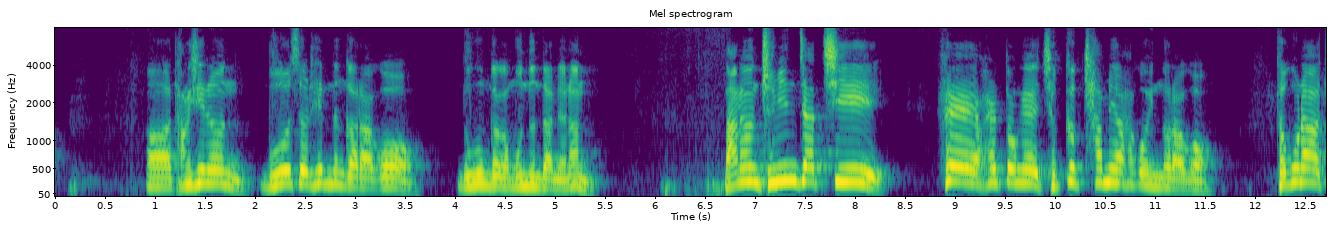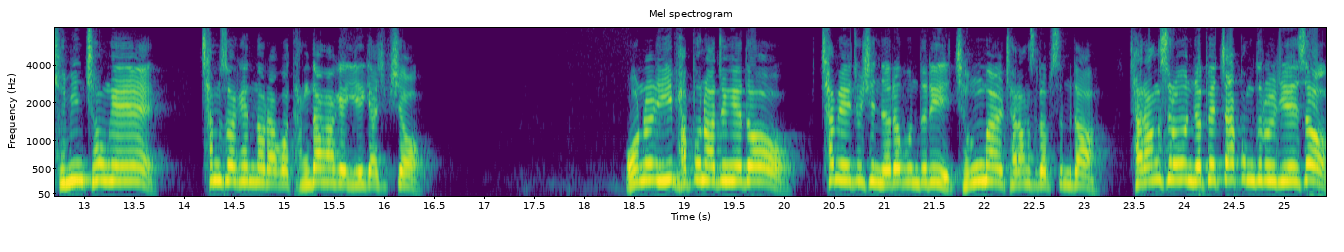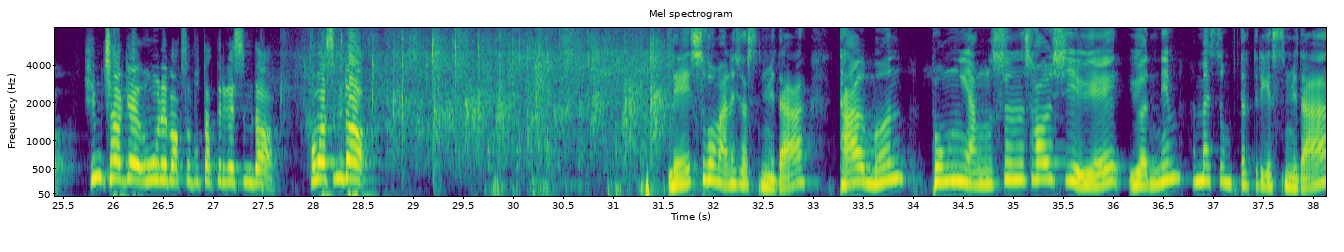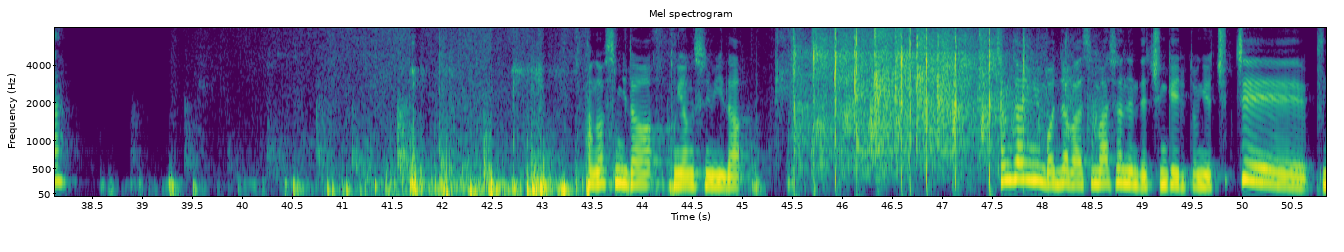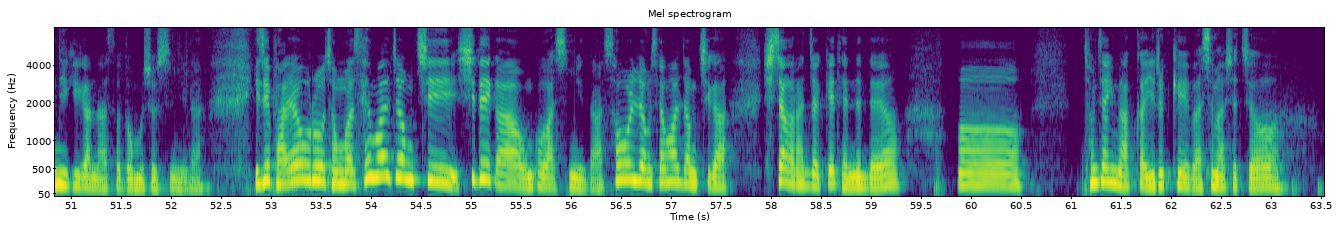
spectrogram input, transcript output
어, 당신은 무엇을 했는가라고 누군가가 묻는다면은 나는 주민자치회 활동에 적극 참여하고 있노라고 더구나 주민총회에 참석했노라고 당당하게 얘기하십시오. 오늘 이 바쁜 와중에도 참여해 주신 여러분들이 정말 자랑스럽습니다. 자랑스러운 옆에 짝꿍들을 위해서 힘차게 응원의 박수 부탁드리겠습니다. 고맙습니다. 네, 수고 많으셨습니다. 다음은 봉양순 서울시의회 의원님 한 말씀 부탁드리겠습니다. 반갑습니다. 동양수입니다. 청장님 먼저 말씀하셨는데 중계 일동에 축제 분위기가 나서 너무 좋습니다. 이제 바야흐로 정말 생활정치 시대가 온 것 같습니다. 서울형 생활정치가 시작을 한 지 꽤 됐는데요. 어, 청장님이 아까 이렇게 말씀하셨죠.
